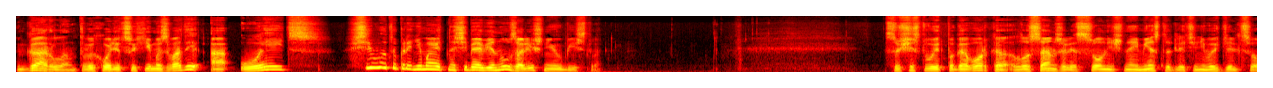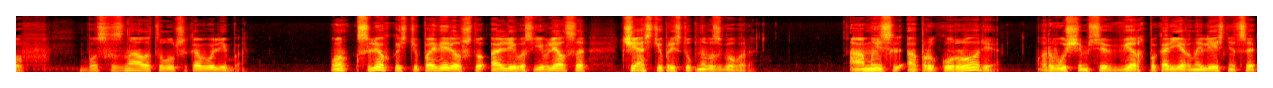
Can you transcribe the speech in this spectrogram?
Гарланд выходит сухим из воды, а Уэйтс всего-то принимает на себя вину за лишнее убийство. Существует поговорка «Лос-Анджелес – солнечное место для теневых дельцов». Босс знал это лучше кого-либо. Он с легкостью поверил, что Оливас являлся частью преступного сговора. А мысль о прокуроре, рвущемся вверх по карьерной лестнице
